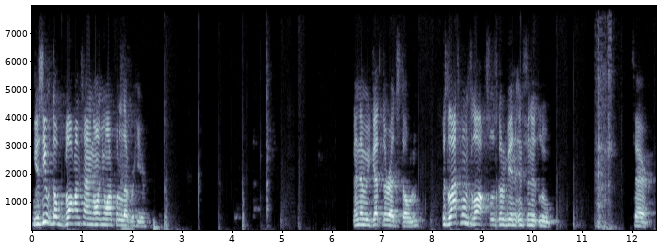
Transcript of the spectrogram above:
You see the block I'm standing on, you want to put a lever here. And then we get the redstone. Because the last one's locked, so it's going to be an infinite loop. There.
